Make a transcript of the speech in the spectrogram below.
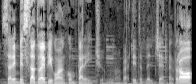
Sarebbe stato epico anche un pareggio, una partita del genere, però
